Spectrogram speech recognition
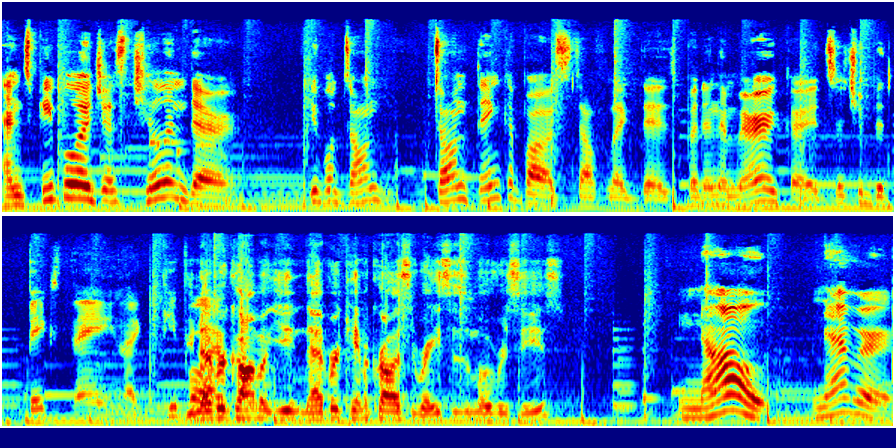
And people are just chilling there. People don't don't think about stuff like this, but in America, it's such a big, big thing. Like people. You never come. You never came across racism overseas. no, never.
